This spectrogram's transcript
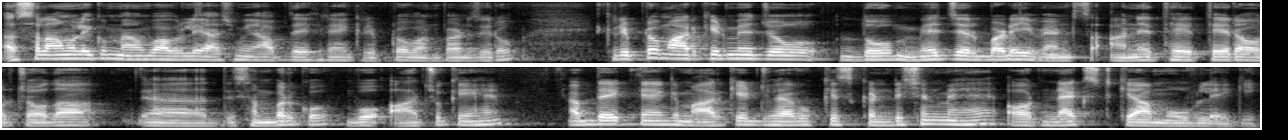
अस्सलाम वालेकुम मैं बाबली आशमी आप देख रहे हैं क्रिप्टो 1.0 क्रिप्टो मार्केट में जो दो मेजर बड़े इवेंट्स आने थे, तेरह और चौदह दिसंबर को, वो आ चुके हैं। अब देखते हैं कि मार्केट जो है वो किस कंडीशन में है और नेक्स्ट क्या मूव लेगी।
